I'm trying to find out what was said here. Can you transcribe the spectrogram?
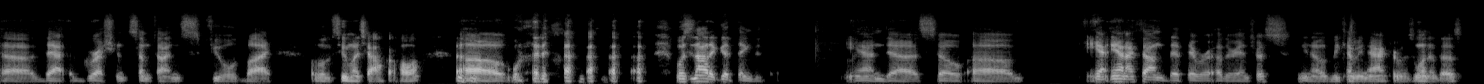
uh, that aggression, sometimes fueled by a little too much alcohol, uh, was not a good thing to do and uh, so um, and, and, I found that there were other interests. You know, becoming an actor was one of those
